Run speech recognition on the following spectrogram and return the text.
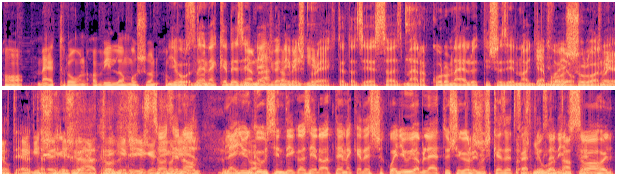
a metrón, a villamoson, a Jó, buszon. de neked ez egy Nem 40 láttam éves még ilyet. projekted azért, szóval ez már a korona előtt is azért nagyjából hasonlóan éltél. Szóval legyünk őszinték, azért te neked ez csak egy újabb lehetőség arra, hogy most kezet fertőtleníts. nyugodtan Szóval, hogy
